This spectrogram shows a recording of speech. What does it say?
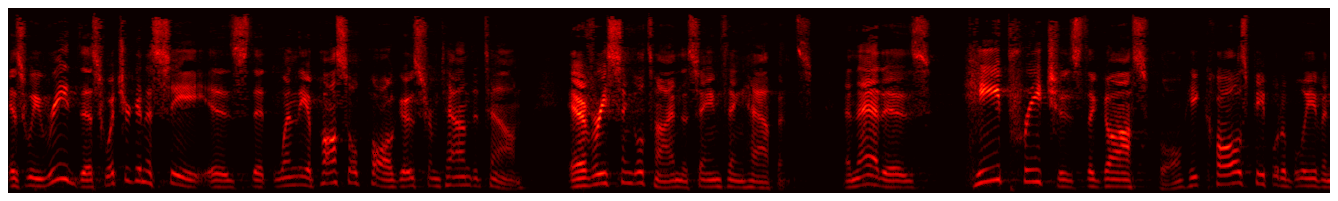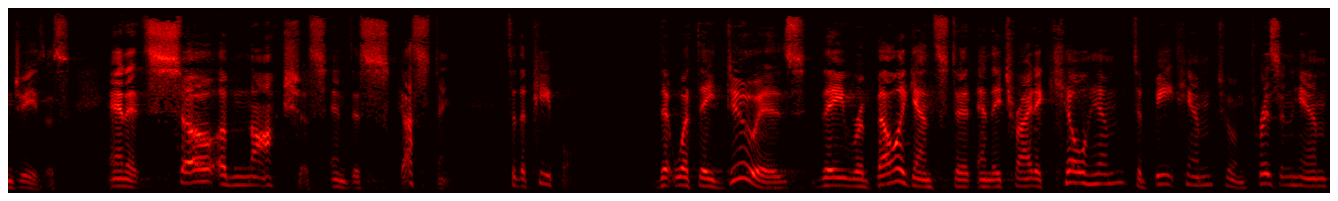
as we read this, what you're going to see is that when the Apostle Paul goes from town to town, every single time the same thing happens. And that is, he preaches the gospel. He calls people to believe in Jesus. And it's so obnoxious and disgusting to the people that what they do is they rebel against it and they try to kill him, to beat him, to imprison him,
